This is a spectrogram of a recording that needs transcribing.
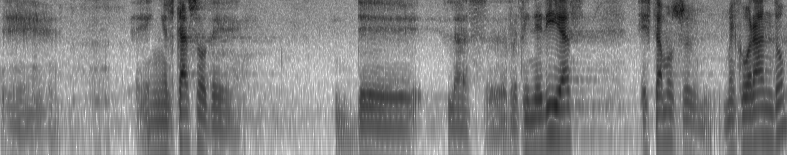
En el caso de, de las refinerías, estamos mejorando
